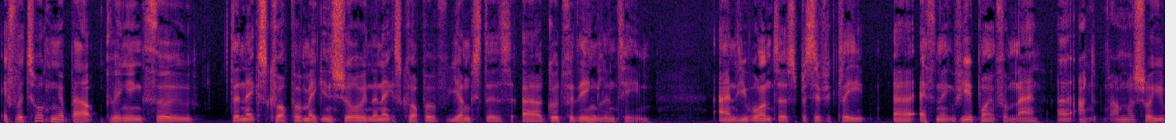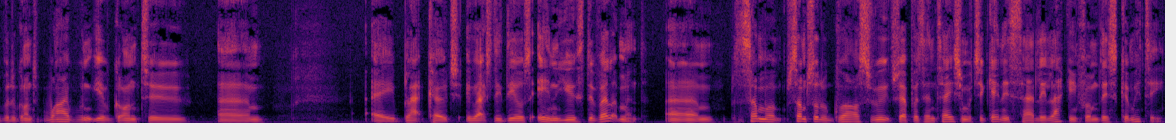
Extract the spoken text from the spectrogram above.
If we're talking about bringing through the next crop of making sure in the next crop of youngsters are good for the England team, and you want a specifically uh, ethnic viewpoint from that, uh, I, am not sure you would have gone to. Why wouldn't you have gone to um, a black coach who actually deals in youth development? Um, some some sort of grassroots representation, which again is sadly lacking from this committee.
